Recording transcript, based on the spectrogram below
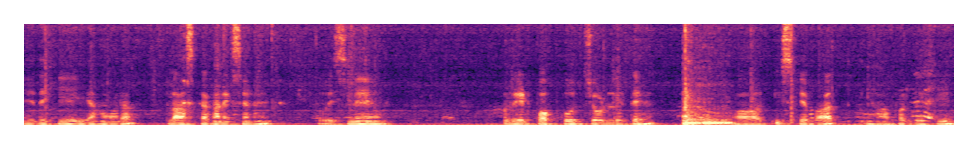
ये देखिए ये हमारा प्लास का कनेक्शन है। तो इसमें हम रेड पॉप को जोड़ लेते हैं और इसके बाद यहाँ पर देखिए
